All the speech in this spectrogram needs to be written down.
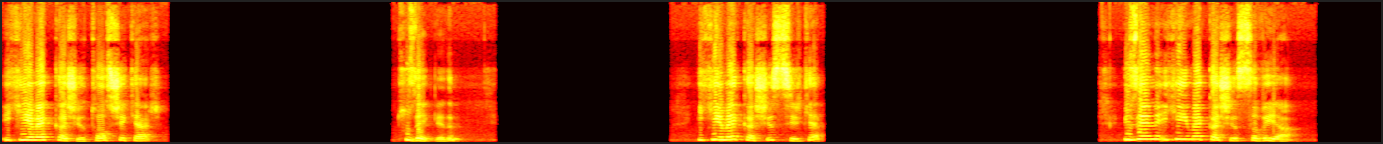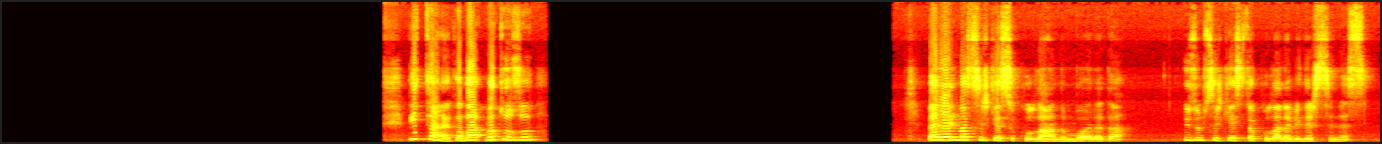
İki yemek kaşığı toz şeker, tuz ekledim. 2 yemek kaşığı sirke. Üzerine 2 yemek kaşığı sıvı yağ. Bir tane kabartma tozu. Ben elma sirkesi kullandım bu arada. Üzüm sirkesi de kullanabilirsiniz.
